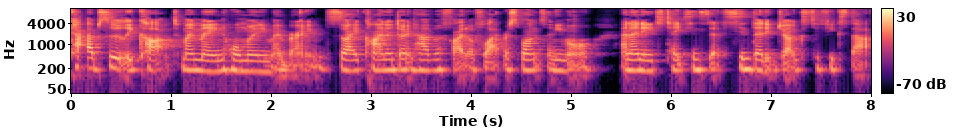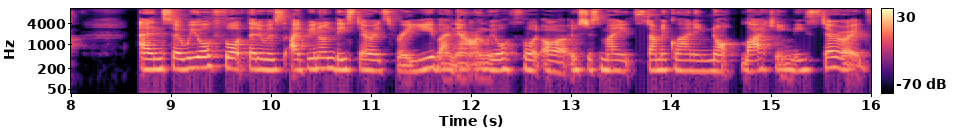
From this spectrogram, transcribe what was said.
ca- absolutely cut my main hormone in my brain. So I kind of don't have a fight or flight response anymore. And I need to take synthetic drugs to fix that. And so we all thought that it was, I'd been on these steroids for a year by now. And we all thought, oh, it was just my stomach lining not liking these steroids.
